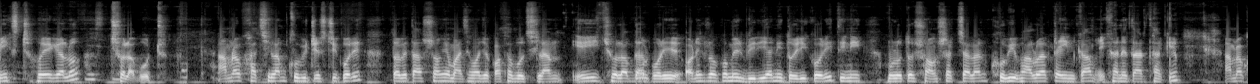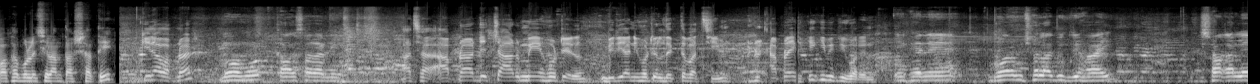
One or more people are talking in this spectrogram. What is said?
মিক্সড হয়ে গেল ছোলা বুট। আমরাও খাচ্ছিলাম খুবই টেস্টি করে। তবে তার সঙ্গে মাঝে মাঝে কথা বলছিলাম। এই ছোলা তারপরে অনেক রকমের বিরিয়ানি তৈরি করি। তিনি মূলত সংসার চালান খুবই ভালো একটা ইনকাম এখানে তার থাকে। আমরা কথা বলেছিলাম তার সাথে। কি নাম আপনার? মোহাম্মদ কাউসার আলী। আচ্ছা আপনার যে চার মে হোটেল বিরিয়ানি হোটেল দেখতে পাচ্ছি আপনার কি কি বিক্রি করেন? এখানে গরম ছোলা বিক্রি হয় সকালে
